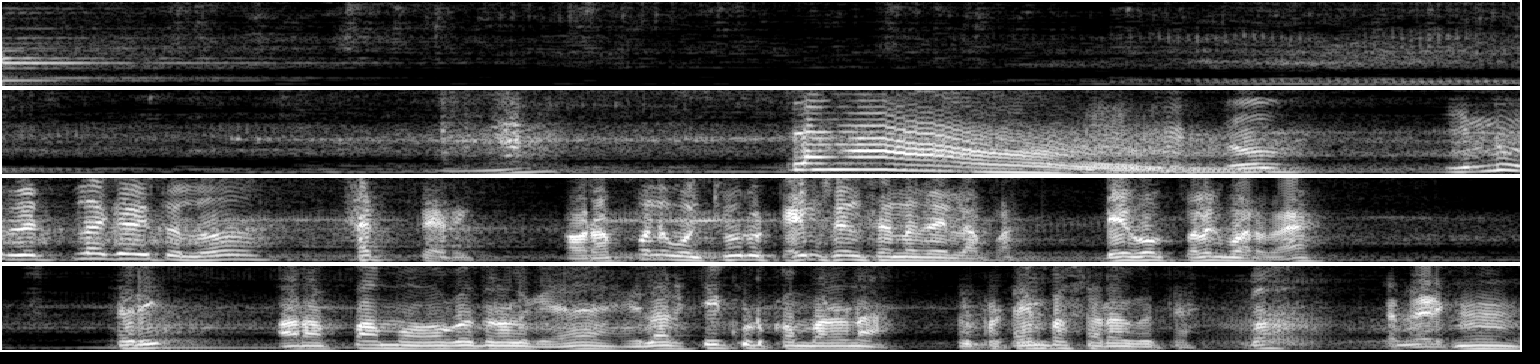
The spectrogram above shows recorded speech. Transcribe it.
ಇನ್ನು ರೆಡ್ ಫ್ಲಾಗ್ ಆಯ್ತಲ್ಲ? ಸರಿ ಅವ್ರ ಅಪ್ಪನಿಗೆ ಒಂಚೂರು ಟೈಮ್ ಸೆನ್ಸ್ ಅನ್ನೋದೇ ಇಲ್ಲಪ್ಪ. ಬೇಗ ಹೋಗಿ ತೊಲಗಬಾರ್ದ ಸರಿ ಅವ್ರ ಅಪ್ಪ ಅಮ್ಮ ಹೋಗೋದ್ರೊಳಗೆ ಎಲ್ಲಾರು ಟೀ ಕುಡ್ಕೊಂಡ್ ಬರೋಣ. ಸ್ವಲ್ಪ ಟೈಮ್ ಪಾಸ್ ಆಗುತ್ತೆ ಹ್ಮ್.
